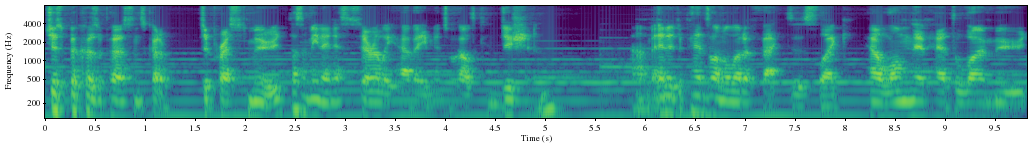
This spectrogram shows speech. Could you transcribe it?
Just because a person's got a depressed mood doesn't mean they necessarily have a mental health condition. Um, and it depends on a lot of factors like how long they've had the low mood,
